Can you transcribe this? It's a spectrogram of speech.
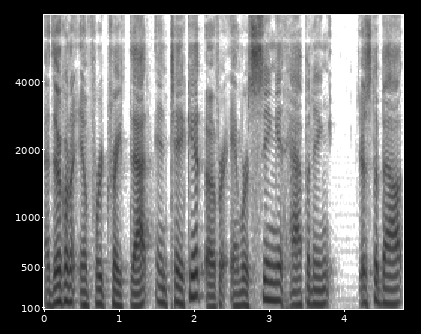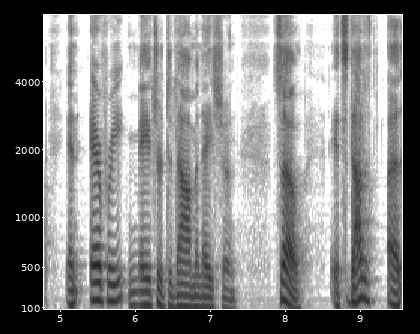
and they're going to infiltrate that and take it over. And we're seeing it happening just about in every major denomination. So it's not a,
